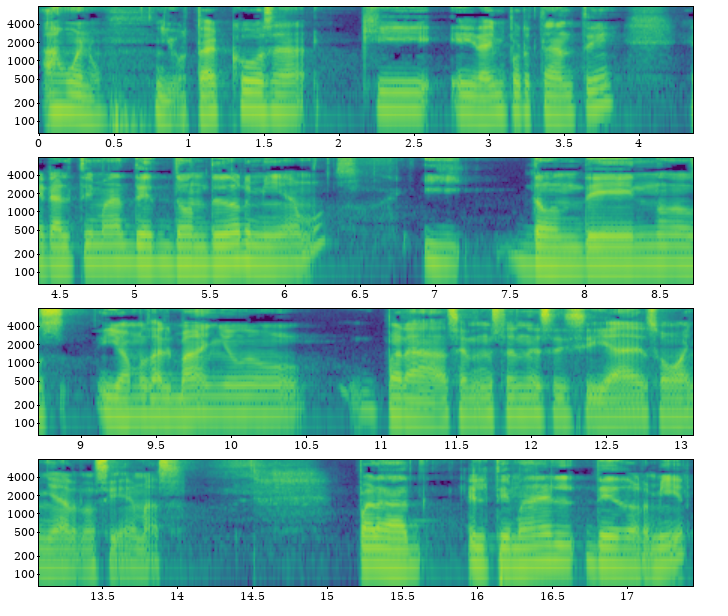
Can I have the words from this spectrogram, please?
Ah, bueno, y otra cosa que era importante era el tema de dónde dormíamos y dónde nos íbamos al baño para hacer nuestras necesidades o bañarnos y demás. Para el tema de dormir,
